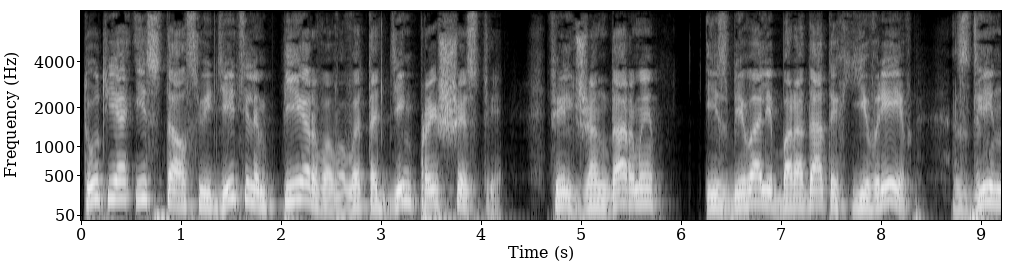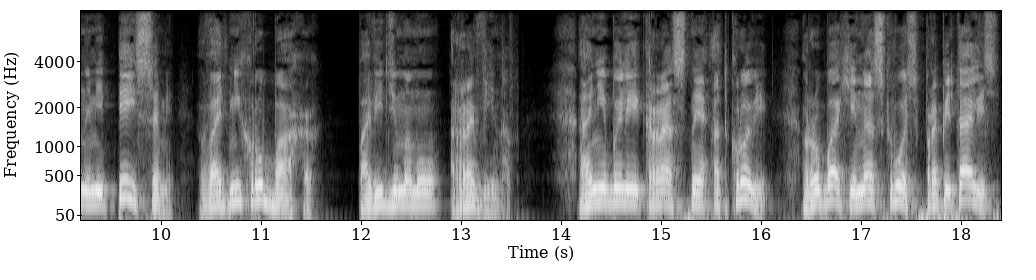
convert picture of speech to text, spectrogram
Тут я и стал свидетелем первого в этот день происшествия. Фельджандармы избивали бородатых евреев с длинными пейсами в одних рубахах, по-видимому, раввинов. Они были красные от крови, рубахи насквозь пропитались,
